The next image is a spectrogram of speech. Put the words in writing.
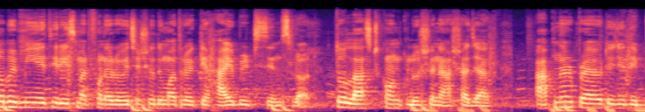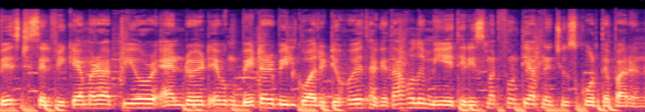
তবে মি এ থ্রি স্মার্টফোনে রয়েছে শুধুমাত্র একটি হাইব্রিড সিম স্লট তো লাস্ট কনক্লুশনে আসা যাক। আপনার প্রায়োরিটি যদি best selfie camera pure Android এবং বেটার বিল কোয়ালিটি হয়ে থাকে, তাহলে মি এ থ্রি স্মার্টফোনটি আপনি চুজ করতে পারেন।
